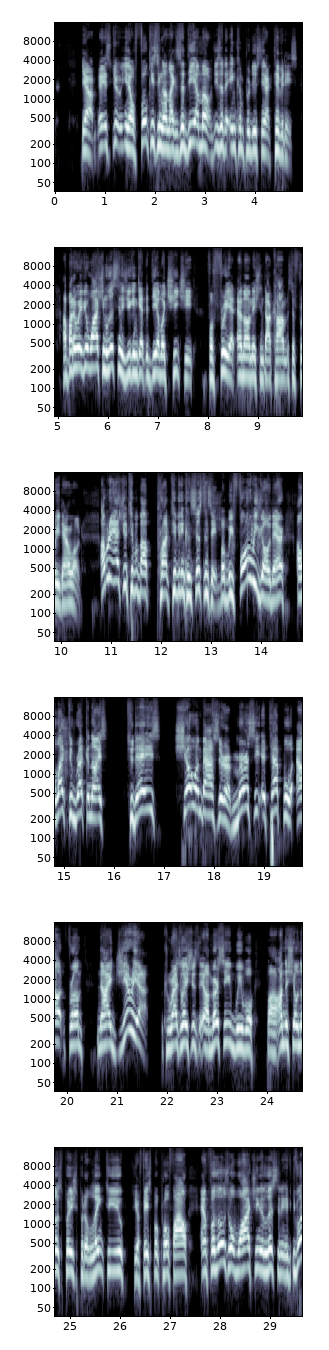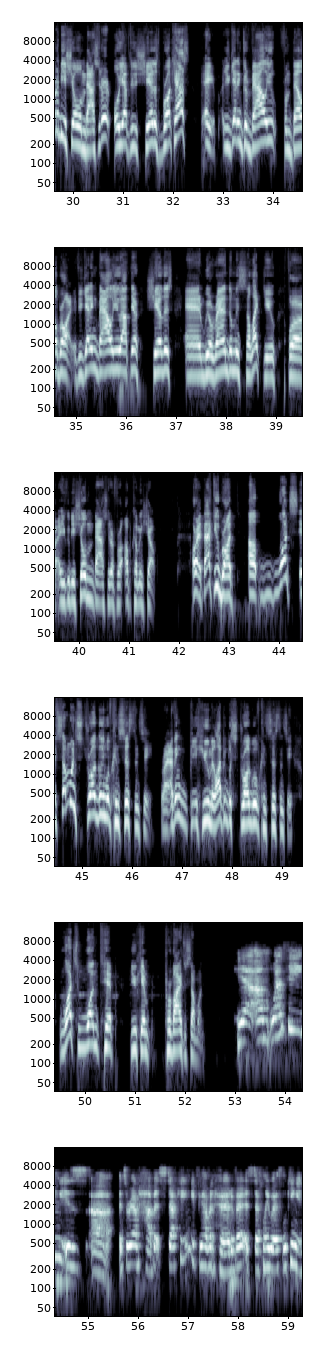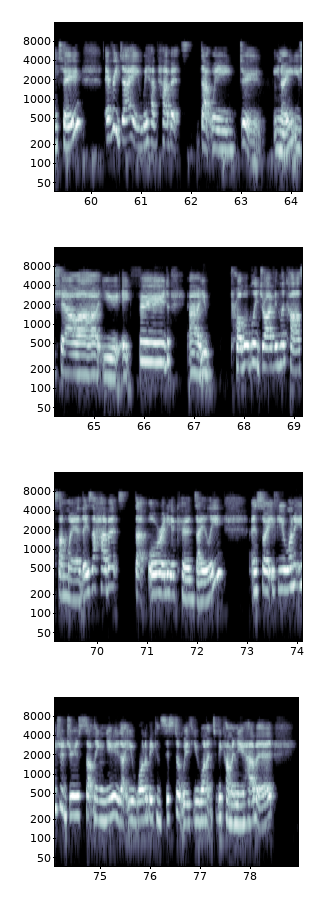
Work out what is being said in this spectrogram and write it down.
Yeah, it's you know focusing on like it's a DMO. These are the income producing activities. Uh, by the way, if you're watching, listeners, you can get the DMO cheat sheet for free at mlmnation.com. It's a free download. I'm going to ask you a tip about productivity and consistency. But before we go there, I'd like to recognize today's show ambassador, Mercy Etepu, out from Nigeria. Congratulations, uh, Mercy. We will, uh, on the show notes, please put a link to you, to your Facebook profile. And for those who are watching and listening, if you want to be a show ambassador, all you have to do is share this broadcast hey, you're getting good value from Bell Broad. If you're getting value out there, share this and we'll randomly select you for, you could be a show ambassador for an upcoming show. All right, back to you, Broad. Uh, what's, if someone's struggling with consistency, right? I think human, a lot of people struggle with consistency. What's one tip you can provide to someone? Yeah, um, one thing is uh, it's around habit stacking. If you haven't heard of it, it's definitely worth looking into. Every day we have habits that we do. You know, you shower, you eat food, uh, you probably drive in the car somewhere. These are habits that already occur daily. And so, if you want to introduce something new that you want to be consistent with, you want it to become a new habit,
